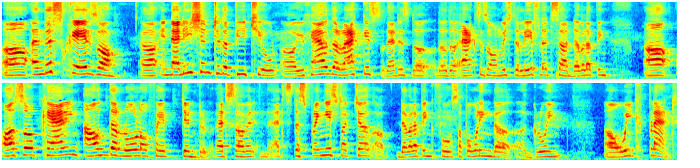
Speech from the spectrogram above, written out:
in this case, uh, uh, in addition to the petiole, uh, you have the rachis, that is the, the, the axis on which the leaflets are developing, uh, also carrying out the role of a tendril. That's, uh, very, that's the springy structure uh, developing for supporting the uh, growing uh, weak plant.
